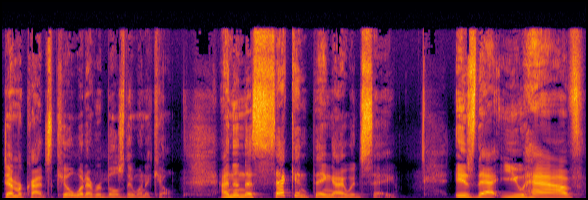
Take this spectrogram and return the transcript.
Democrats kill whatever bills they want to kill. And then the second thing I would say is that you have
